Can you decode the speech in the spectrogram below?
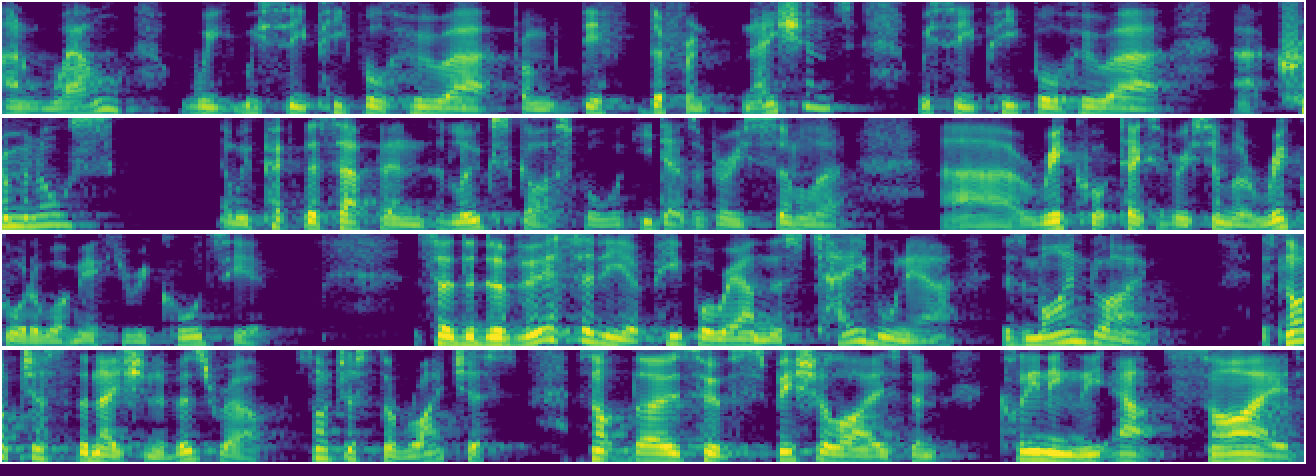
unwell. We, we see people who are from diff- different nations. We see people who are uh, criminals. And we pick this up in Luke's gospel. He does a very similar uh, record, takes a very similar record of what Matthew records here. So the diversity of people around this table now is mind blowing. It's not just the nation of Israel. It's not just the righteous. It's not those who have specialized in cleaning the outside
